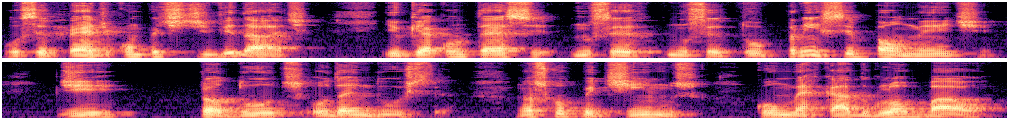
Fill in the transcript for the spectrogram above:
você perde competitividade. E o que acontece no, no setor, principalmente de produtos ou da indústria? Nós competimos com o mercado global.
